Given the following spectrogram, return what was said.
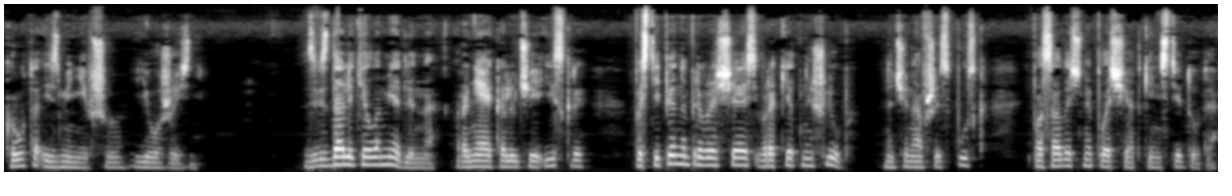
круто изменившую его жизнь. Звезда летела медленно, роняя колючие искры, постепенно превращаясь в ракетный шлюп, начинавший спуск к посадочной площадке института.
